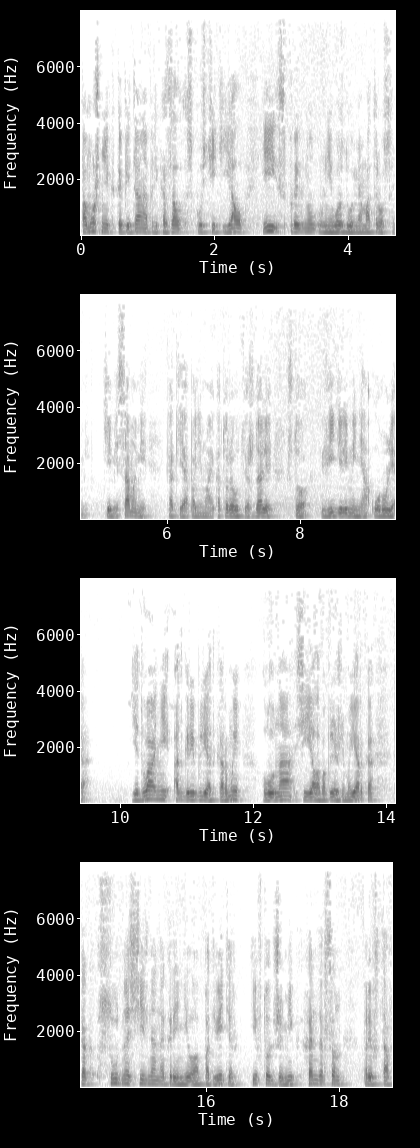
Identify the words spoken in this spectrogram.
помощник капитана приказал спустить ял и спрыгнул в него с двумя матросами, теми самыми, как я понимаю, которые утверждали, что видели меня у руля. Едва они отгребли от кормы, Луна сияла по-прежнему ярко, как судно сильно накренило под ветер, и в тот же миг Хендерсон, привстав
